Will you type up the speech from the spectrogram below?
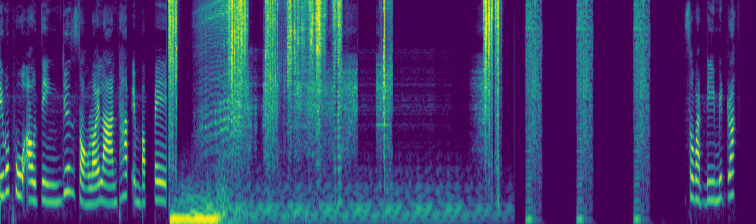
ลิเวอร์พูลเอาจริง ยื่น 200 ล้านทาบเอ็มบัปเป้สวัสดีมิตรรักแฟ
